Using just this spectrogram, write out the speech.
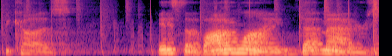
Because it's the bottom line that matters.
